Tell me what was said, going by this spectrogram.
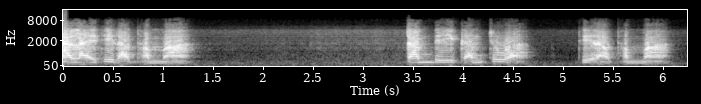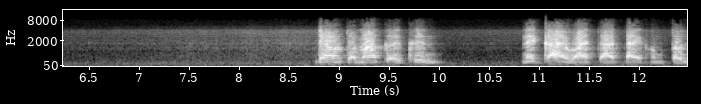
อะไรที่เราทำมา กรรมดีกรรมชั่วที่เราทำมาย่อมจะมาเกิดขึ้น ในกายวาจาใจของตน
